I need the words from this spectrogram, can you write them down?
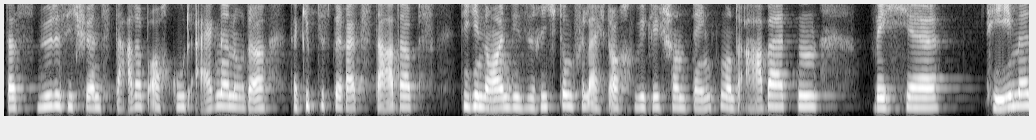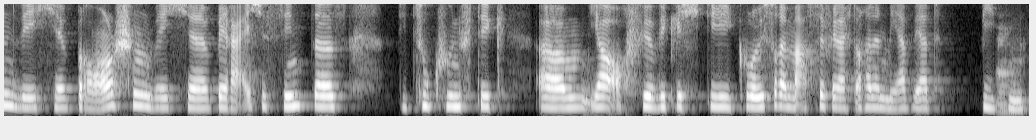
das würde sich für ein Startup auch gut eignen oder da gibt es bereits Startups, die genau in diese Richtung vielleicht auch wirklich schon denken und arbeiten. Welche Themen, welche Branchen, welche Bereiche sind das, die zukünftig ähm, ja auch für wirklich die größere Masse vielleicht auch einen Mehrwert bieten?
